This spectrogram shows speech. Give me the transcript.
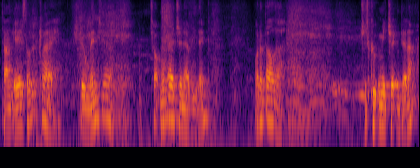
tank is. Look at Claire, she's doing mint, yeah. Chopping the veg and everything. What a belter. She's cooking me chicken dinner.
